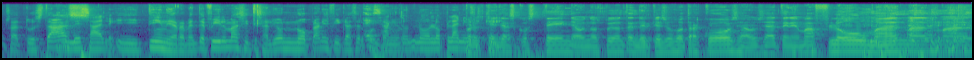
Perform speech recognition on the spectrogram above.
O sea, tú estás Me sale. y tin, de repente filmas y te salió, no planificas el Exacto, contenido. no lo planifiqué. Pero es que ella es costeña, vos no has podido entender que eso es otra cosa, o sea, tiene más flow, más, más, más,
